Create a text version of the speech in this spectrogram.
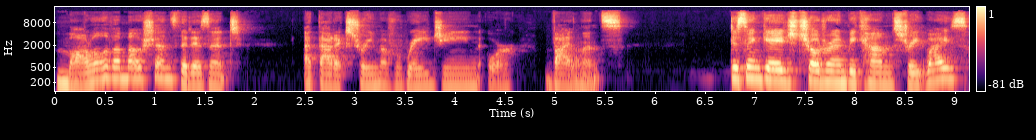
model of emotions that isn't at that extreme of raging or violence. Disengaged children become streetwise.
